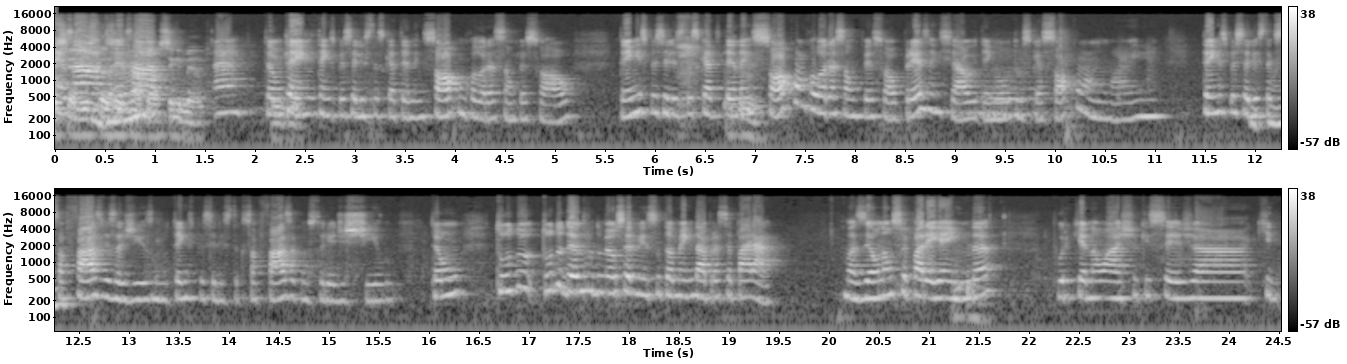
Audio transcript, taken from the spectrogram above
especialistas exato, em cada exato. segmento. É, então Entendi. tem, tem especialistas que atendem só com coloração pessoal, tem especialistas que atendem Uhum. só com coloração pessoal presencial e tem outros que é só com online. Tem especialista que só faz visagismo, tem especialista que só faz a consultoria de estilo. Então, tudo, tudo dentro do meu serviço também dá pra separar. Mas eu não separei ainda, porque não acho que seja. Que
